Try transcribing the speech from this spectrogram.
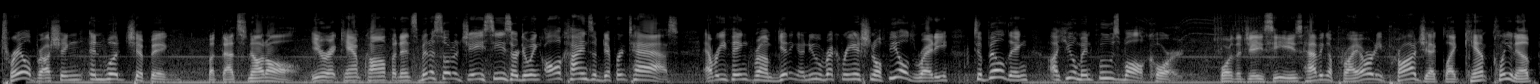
trail brushing, and wood chipping. But that's not all. Here at Camp Confidence, Minnesota Jaycees are doing all kinds of different tasks. Everything from getting a new recreational field ready to building a human foosball court. For the Jaycees, having a priority project like Camp Cleanup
